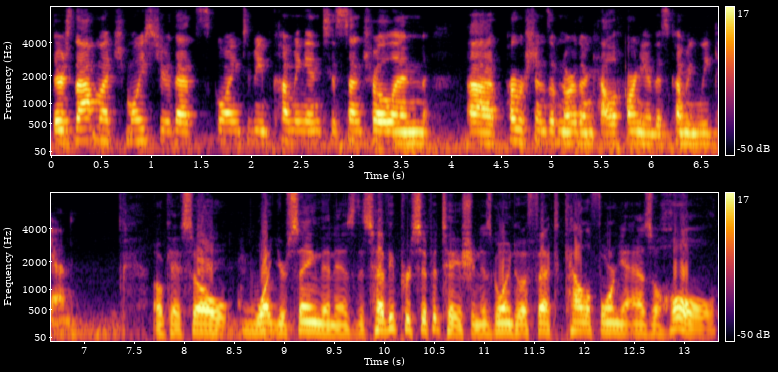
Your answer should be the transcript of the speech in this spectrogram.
there's that much moisture that's going to be coming into central and uh, portions of Northern California this coming weekend. Okay, so what you're saying then is this heavy precipitation is going to affect California as a whole,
